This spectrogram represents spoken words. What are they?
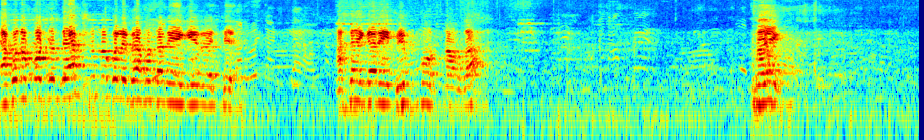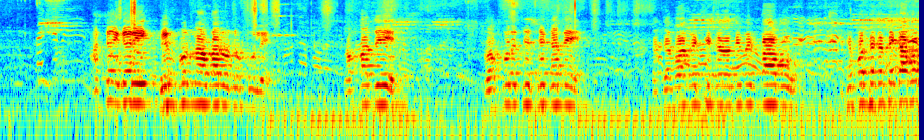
এখনও পর্যন্ত এক শূন্য গোলে ব্যবধানে এগিয়ে রয়েছে আশাই গাড়ি ভীমপুর নওদা আশাই গাড়ি ভীমপুর নওদার অনুকূলে নম্বাদের ড্র করেছে সেখানে। জবাবে সেখানে অনিমেষ থেকে আবার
